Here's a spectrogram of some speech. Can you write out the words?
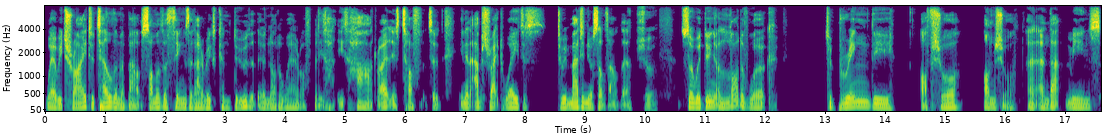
where we try to tell them about some of the things that our rigs can do that they're not aware of. But it's it's hard, right? It's tough to in an abstract way to to imagine yourself out there. Sure. So we're doing a lot of work to bring the offshore onshore, and, and that means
